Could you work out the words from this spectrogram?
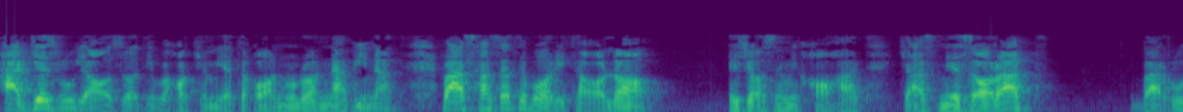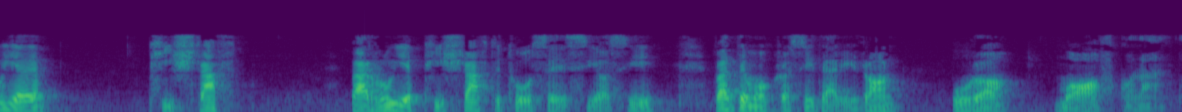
هرگز روی آزادی و حاکمیت قانون را نبیند و از حضرت باری تعالی اجازه می‌خواهد که از نظارت بر روی پیشرفت بر روی پیشرفت توسعه سیاسی و دموکراسی در ایران او را معاف کنند.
